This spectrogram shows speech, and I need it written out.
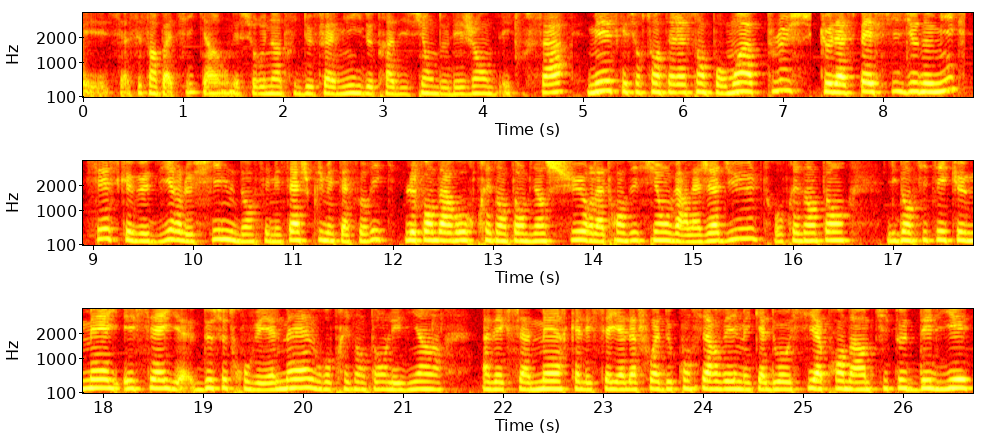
Et c'est assez sympathique, hein. on est sur une intrigue de famille, de tradition, de légende et tout ça. Mais ce qui est surtout intéressant pour moi, plus que l'aspect physionomique, c'est ce que veut dire le film dans ses messages plus métaphoriques. Le pandarou représentant bien sûr la transition vers l'âge adulte, représentant l'identité que May essaye de se trouver elle-même, représentant les liens avec sa mère qu'elle essaye à la fois de conserver mais qu'elle doit aussi apprendre à un petit peu délier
